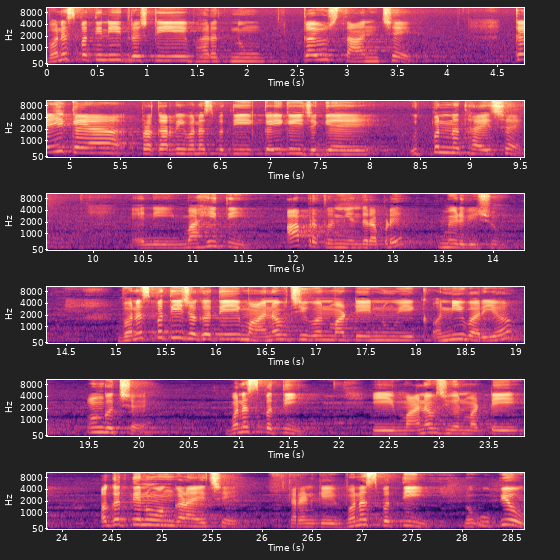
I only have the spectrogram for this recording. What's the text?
વનસ્પતિની દૃષ્ટિએ ભારતનું કયું સ્થાન છે? કઈ કયા પ્રકારની વનસ્પતિ કઈ કઈ જગ્યાએ ઉત્પન્ન થાય છે? એની માહિતી આ પ્રકરણની અંદર આપણે મેળવીશું. વનસ્પતિ જગત માનવ જીવન માટેનું એક અનિવાર્ય અંગ છે. વનસ્પતિ એ માનવ જીવન માટે અગત્યનું અંગ ગણાય છે. કારણ કે વનસ્પતિનો ઉપયોગ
